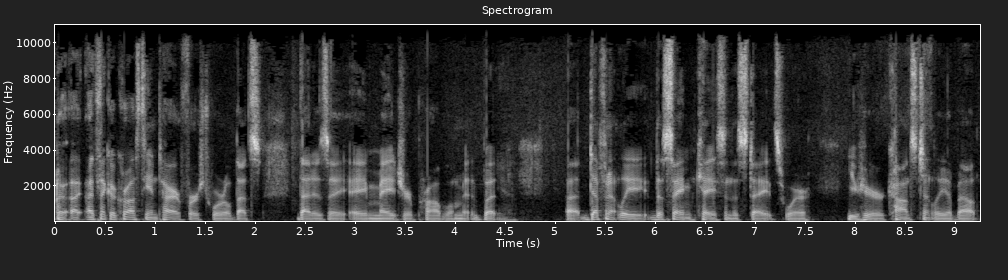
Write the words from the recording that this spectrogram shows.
I, I, think across the entire first world, that's that is a, a major problem. But yeah. uh, definitely the same case in the states where you hear constantly about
